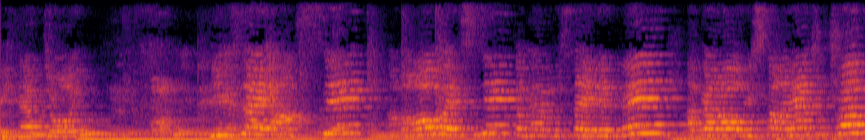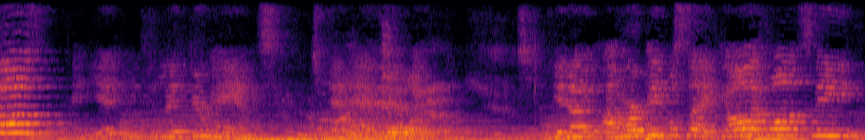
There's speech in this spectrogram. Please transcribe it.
can have joy. You can say, I'm sick. I'm always sick. I'm having to stay in bed. I've got all these financial troubles. And yet you can lift your hands and have joy. You know, I've heard people say, God wants me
